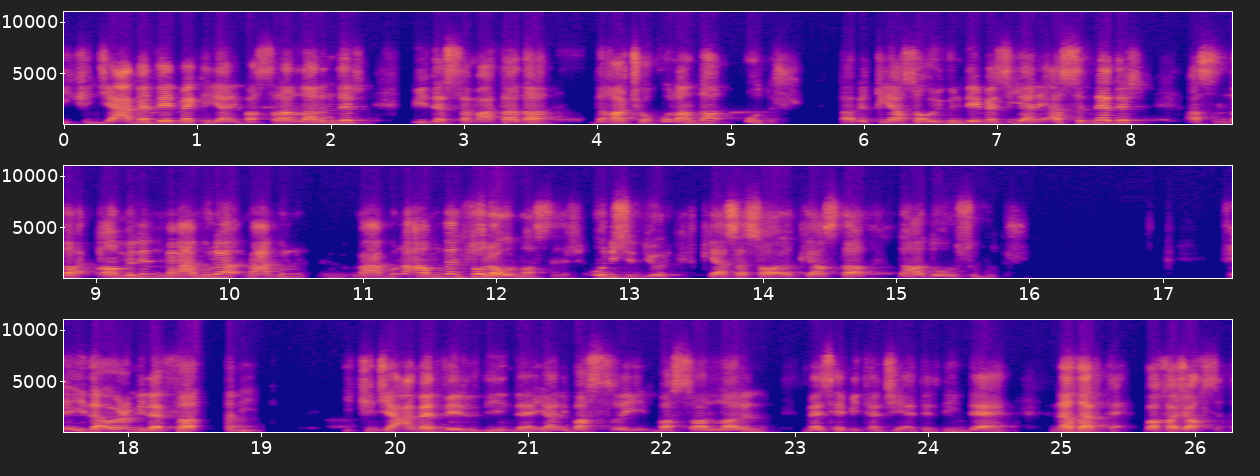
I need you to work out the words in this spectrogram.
ikinci amel vermektir. Yani Basralılarındır. Bir de semata da daha çok olan da odur. Tabi kıyasa uygun demesi yani asıl nedir? Aslında amilin mamule mamul mamul amilden sonra olmasıdır. Onun için diyor kıyasa sa- kıyasta daha doğrusu budur. Feiza u'mile thani ikinci amel verildiğinde yani Basri Basralıların mezhebi tercih edildiğinde nazarte bakacaksın.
